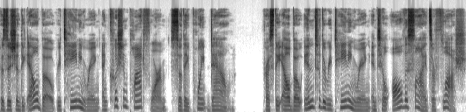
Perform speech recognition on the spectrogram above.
Position the elbow, retaining ring, and cushion platform so they point down. Press the elbow into the retaining ring until all the sides are flush.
